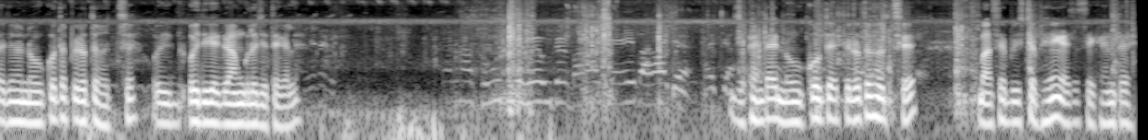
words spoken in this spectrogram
তাই জন্য নৌকোতে পেরোতে হচ্ছে। ওই, ওইদিকে গ্রামগুলো যেতে গেলে। যেখানটায় নৌকোতে পেরোতে হচ্ছে বাসের ব্রিজটা ভেঙে গেছে, সেখানটায়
